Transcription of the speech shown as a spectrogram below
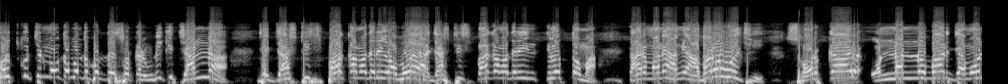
খরচ করছেন মমতা বন্দ্যোপাধ্যায় সরকার? উনি কি চান না যে জাস্টিস পাক আমাদের এই অভয়া জাস্টিস পাক আমাদের এই তিলোত্তমা? তার মানে আমি আবারও বলছি, সরকার অন্যান্যবার যেমন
